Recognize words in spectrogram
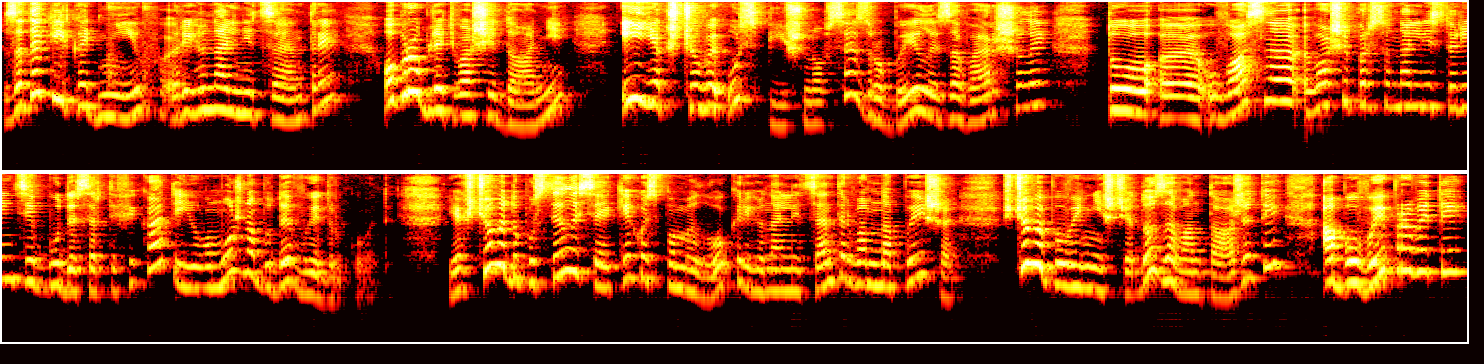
За декілька днів регіональні центри оброблять ваші дані, і якщо ви успішно все зробили, завершили, то е, у вас на вашій персональній сторінці буде сертифікат, і його можна буде видрукувати. Якщо ви допустилися якихось помилок, регіональний центр вам напише, що ви повинні ще дозавантажити або виправити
